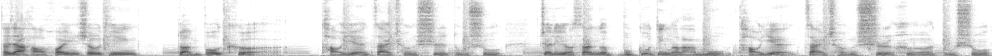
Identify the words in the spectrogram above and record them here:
大家好，欢迎收听短播客。讨厌在城市读书，这里有三个不固定的栏目：讨厌在城市和读书。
